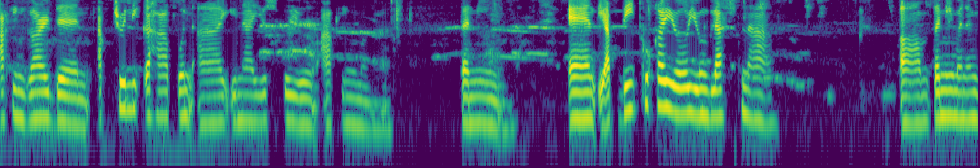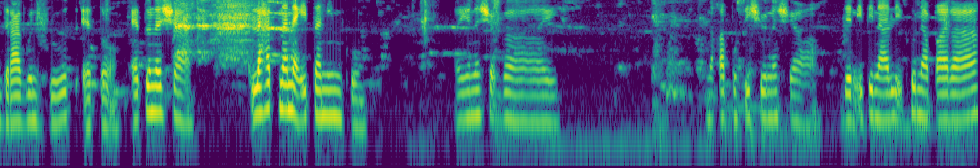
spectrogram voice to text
aking garden. Actually, kahapon ay inayos ko yung aking mga tanim. And i-update ko kayo yung last na um, taniman ng dragon fruit. Ito. Ito na siya. Lahat na naitanim ko. Ayan na siya guys. Nakaposisyon na siya. Then itinali ko na para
